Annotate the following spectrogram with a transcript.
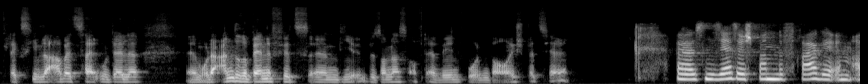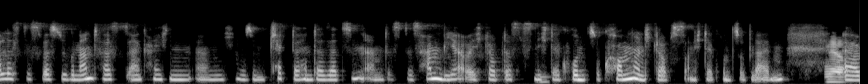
flexible Arbeitszeitmodelle ähm, oder andere Benefits, ähm, die besonders oft erwähnt wurden bei euch speziell? Das äh, ist eine sehr, sehr spannende Frage. Ähm, alles das, was du genannt hast, äh, kann ich ähm, nicht nur so einen Check dahinter setzen. Ähm, das, das haben wir, aber ich glaube, das ist nicht der Grund zu kommen und ich glaube, es ist auch nicht der Grund zu bleiben. Ja.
